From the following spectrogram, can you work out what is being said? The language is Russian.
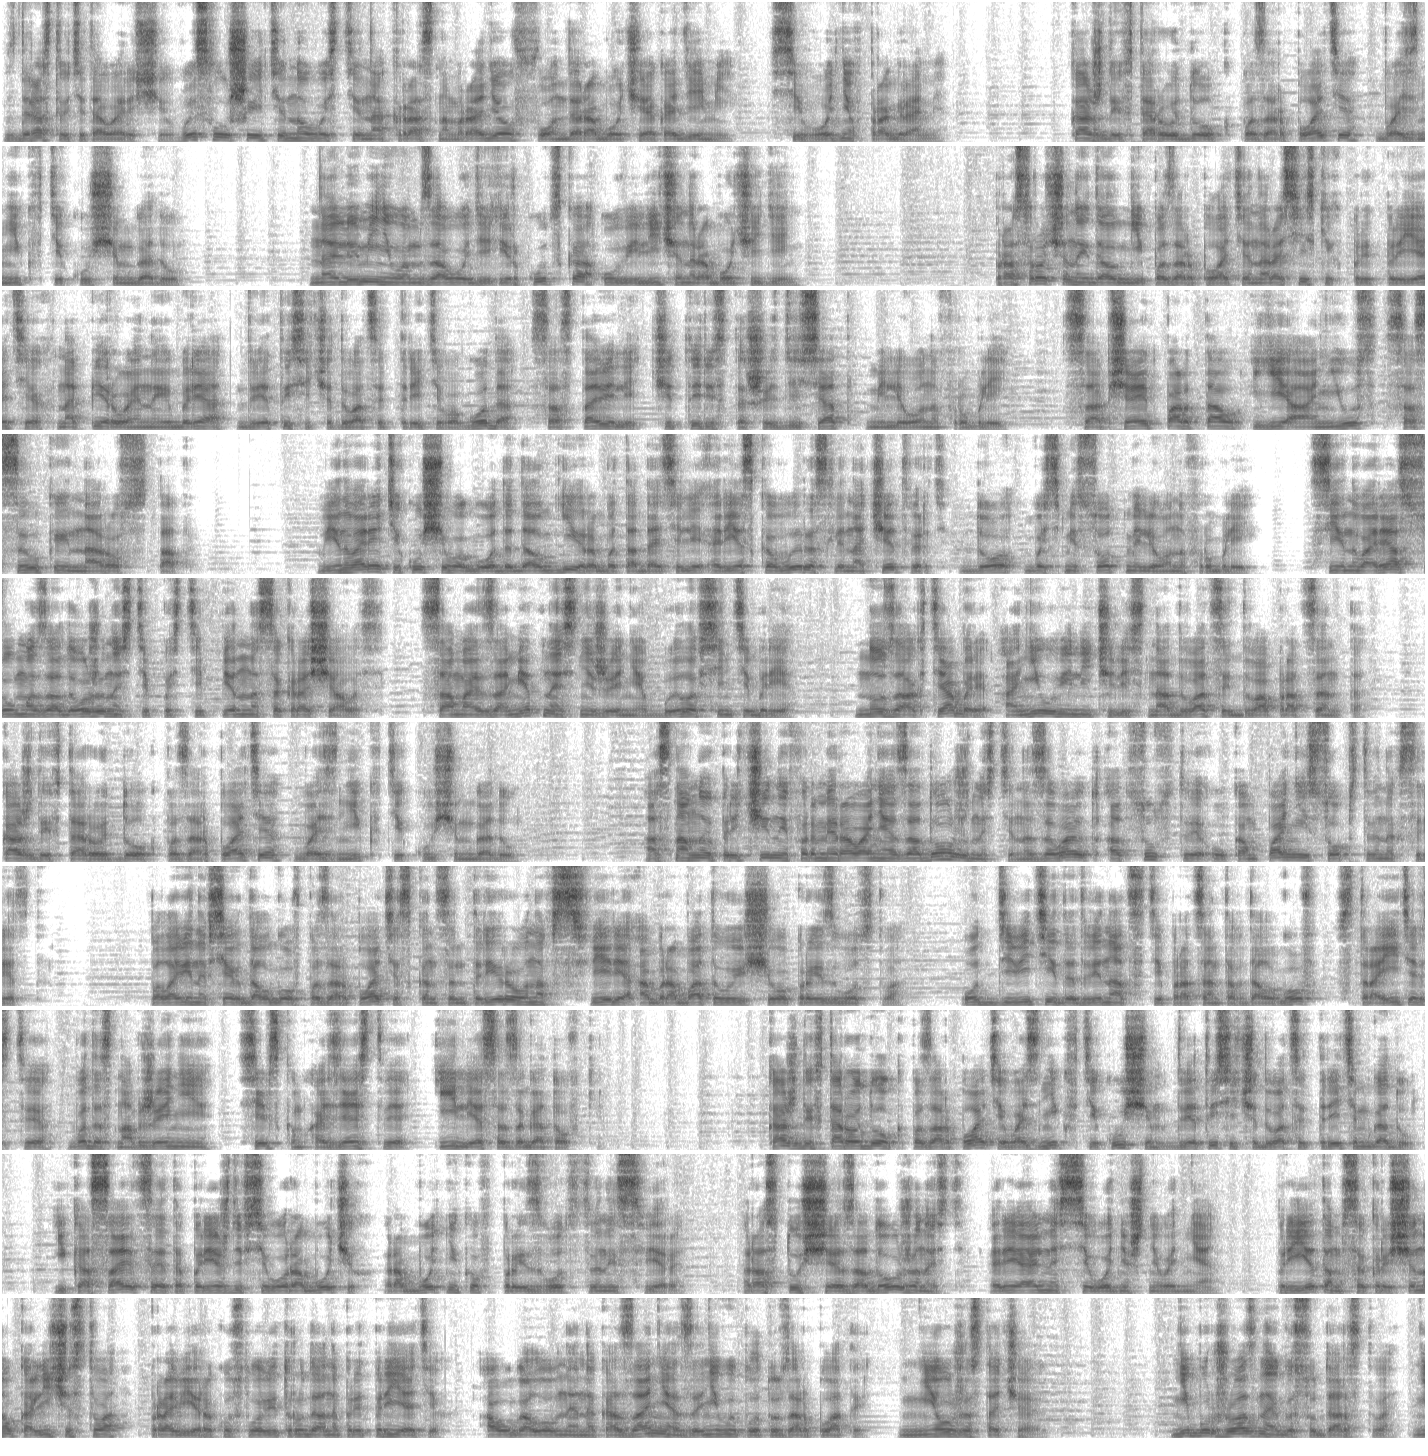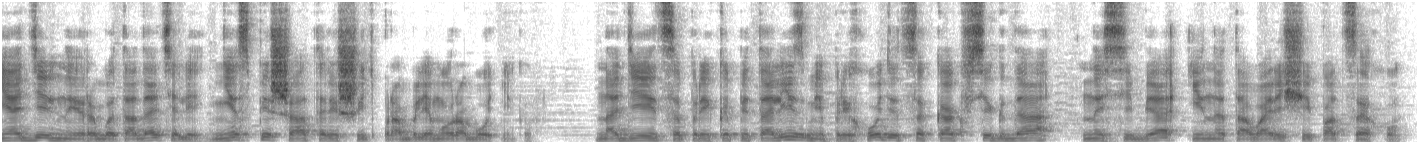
Здравствуйте, товарищи! Вы слушаете новости на Красном радио Фонда Рабочей Академии. Сегодня в программе. Каждый второй долг по зарплате возник в текущем году. На алюминиевом заводе Иркутска увеличен рабочий день. Просроченные долги по зарплате на российских предприятиях на 1 ноября 2023 года составили 460 миллионов рублей сообщает портал EA News со ссылкой на Росстат. В январе текущего года долги работодателей резко выросли на четверть до 800 миллионов рублей. С января сумма задолженности постепенно сокращалась. Самое заметное снижение было в сентябре, но за октябрь они увеличились на 22%. Каждый второй долг по зарплате возник в текущем году. Основной причиной формирования задолженности называют отсутствие у компаний собственных средств. Половина всех долгов по зарплате сконцентрирована в сфере обрабатывающего производства. От 9 до 12% долгов в строительстве, водоснабжении, сельском хозяйстве и лесозаготовке. Каждый второй долг по зарплате возник в текущем 2023 году – и касается это прежде всего рабочих, работников производственной сферы. Растущая задолженность – реальность сегодняшнего дня. При этом сокращено количество проверок условий труда на предприятиях, а уголовное наказание за невыплату зарплаты не ужесточают. Ни буржуазное государство, ни отдельные работодатели не спешат решить проблему работников – Надеяться при капитализме приходится, как всегда, на себя и на товарищей по цеху.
